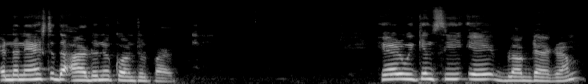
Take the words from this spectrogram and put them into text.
And the next, the Arduino control part. Here we can see a block diagram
